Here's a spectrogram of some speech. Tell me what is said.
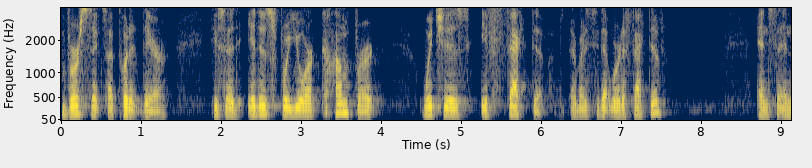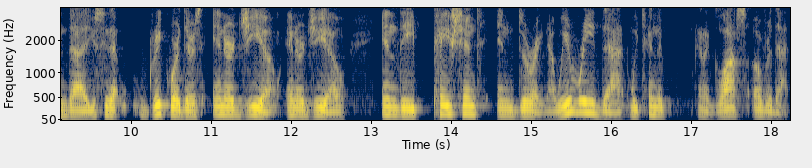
verse 6, I put it there. He said, It is for your comfort, which is effective. Everybody see that word effective? And, and uh, you see that Greek word there's energio, energio, in the patient enduring. Now, we read that, we tend to kind of gloss over that.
